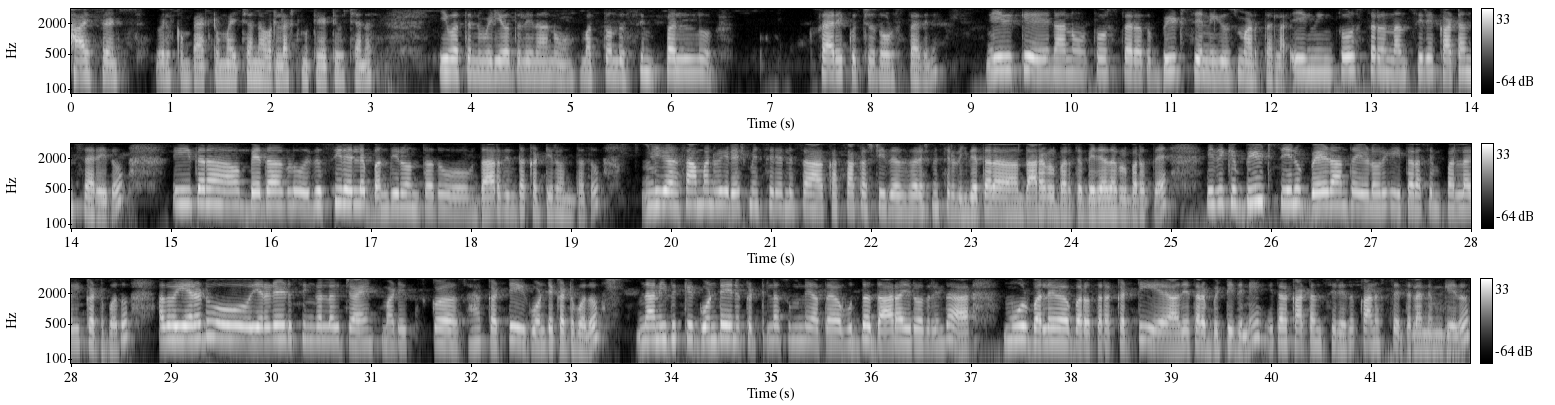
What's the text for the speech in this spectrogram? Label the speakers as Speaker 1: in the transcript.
Speaker 1: Hi friends, welcome back to my channel Lakshmi creative channel. ಇವತ್ತಿನ ವಿಡಿಯೋದಲ್ಲಿ ನಾನು ಮತ್ತೊಂದು ಸಿಂಪಲ್ಲು ಸ್ಯಾರಿ ಕುಚ್ಚು ತೋರಿಸ್ತಾ ಇದ್ದೀನಿ. ಇದಕ್ಕೆ ನಾನು ತೋರಿಸ್ತಾ ಇರೋದು ಬೀಡ್ಸ್ ಏನು ಯೂಸ್ ಮಾಡ್ತಾ ಇಲ್ಲ. ಈಗ ನಿಂಗೆ ತೋರಿಸ್ತಾ ಇರೋ ನನ್ನ ಸೀರೆ ಕಾಟನ್ ಸ್ಯಾರಿ ಇದು. ಈ ಥರ ಭೇದಗಳು ಇದು ಸೀರೆಯಲ್ಲೇ ಬಂದಿರೋವಂಥದ್ದು ದಾರದಿಂದ ಕಟ್ಟಿರೋವಂಥದ್ದು ಈಗ ಸಾಮಾನ್ಯವಾಗಿ ರೇಷ್ಮೆ ಸೀರೆಯಲ್ಲಿ ಸಹ ಸಾಕಷ್ಟು ಇದೆ, ರೇಷ್ಮೆ ಸೀರೆಯಲ್ಲಿ ಇದೇ ಥರ ದಾರಗಳು ಬರುತ್ತೆ ಬೆದಾದಗಳು ಬರುತ್ತೆ. ಇದಕ್ಕೆ ಬೀಟ್ಸ್ ಏನು ಬೇಡ ಅಂತ ಹೇಳೋರಿಗೆ ಈ ಥರ ಸಿಂಪಲ್ಲಾಗಿ ಕಟ್ಬೋದು. ಅಥವಾ ಎರಡು, ಎರಡೆರಡು ಸಿಂಗಲ್ಲಾಗಿ ಜಾಯಿಂಟ್ ಮಾಡಿ ಸಹ ಕಟ್ಟಿ ಗೊಂಡೆ ಕಟ್ಬೋದು. ನಾನು ಇದಕ್ಕೆ ಗೊಂಡೆ ಏನು ಕಟ್ಟಿಲ್ಲ ಸುಮ್ಮನೆ ಅಥವಾ ಉದ್ದ ದಾರ ಇರೋದ್ರಿಂದ ಮೂರು ಬಲೆ ಬರೋ ಥರ ಕಟ್ಟಿ ಅದೇ ಥರ ಬಿಟ್ಟಿದ್ದೀನಿ. ಈ ಥರ ಕಾಟನ್ ಸೀರೆ ಇದು ಕಾಣಿಸ್ತಾ ನಿಮಗೆ ಇದು?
